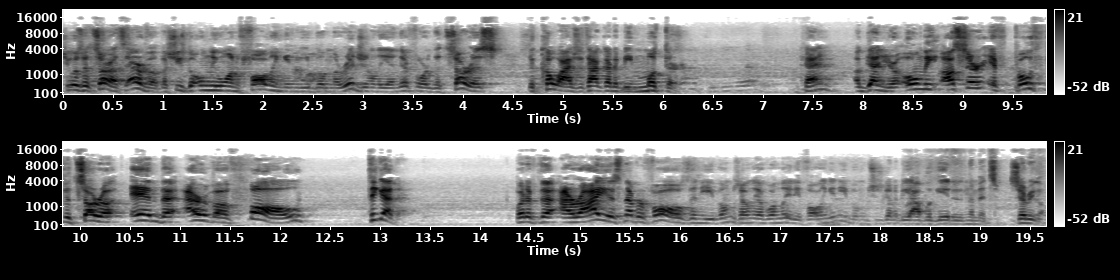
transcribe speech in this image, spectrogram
She was a tzaras erva, but she's the only one falling in Yibum originally, and therefore the tzaras, the co-wives, are not going to be mutter. Okay? Again, you're only usher if both the tzara and the erva fall together. But if the arayas never falls in Yibum, so I only have one lady falling in Yibum, she's going to be obligated in the mitzvah. So here we go.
